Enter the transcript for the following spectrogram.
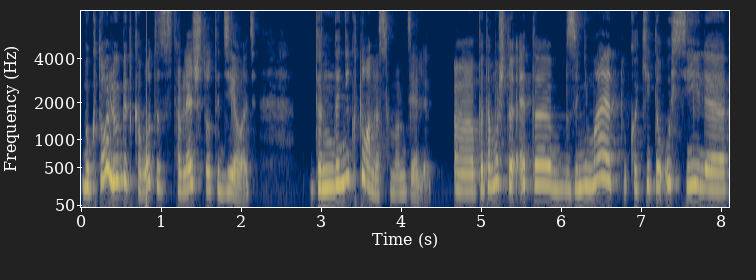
ну, кто любит кого-то заставлять что-то делать? Да, да никто на самом деле. А, потому что это занимает какие-то усилия,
